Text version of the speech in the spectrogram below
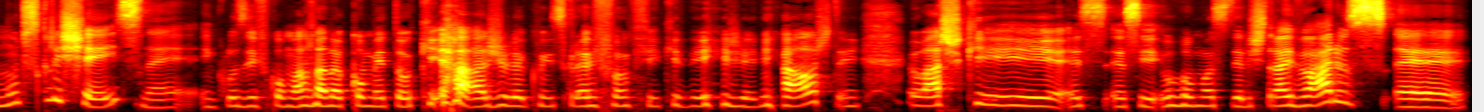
muitos clichês, né? Inclusive, como a Lana comentou que a Julia Quinn escreve fanfic de Jane Austen, eu acho que esse, esse o romance deles traz vários é,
